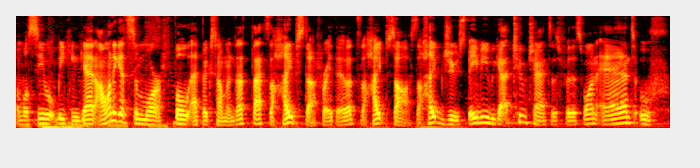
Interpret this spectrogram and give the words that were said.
and we'll see what we can get. I want to get some more full epic summons. That's that's the hype stuff right there. That's the hype sauce the hype juice. Baby we got two chances for this one and oof.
